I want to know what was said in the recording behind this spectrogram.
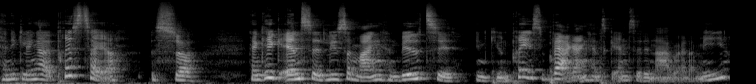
han ikke længere er pristager, så han kan ikke ansætte lige så mange, han vil til en given pris. Hver gang han skal ansætte en arbejder mere,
